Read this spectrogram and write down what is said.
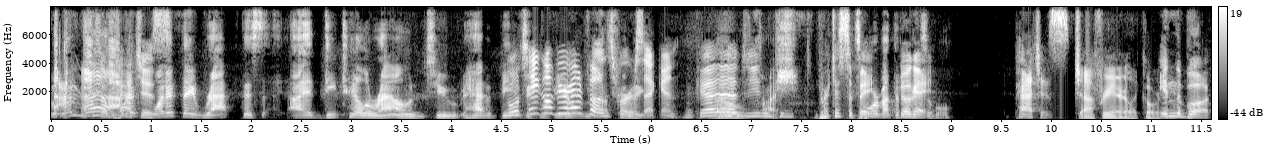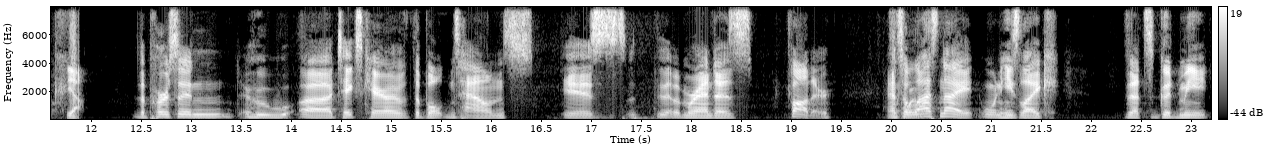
But what, if, Ah, what, Patches. if, what if they wrap this uh, detail around to have it be? a Well, big take off your reveal in the headphones for a upcoming- second. Okay, Oh, you gosh. can participate. It's more about the okay. principle. Patches Joffrey Ehrlich over in here. the book. yeah. the person who uh, takes care of the Bolton's hounds is Myranda's father. And so Spoiler. last night, when he's like, "That's good meat,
